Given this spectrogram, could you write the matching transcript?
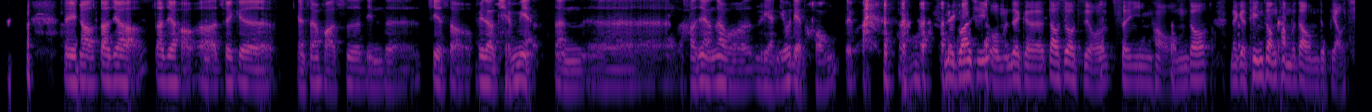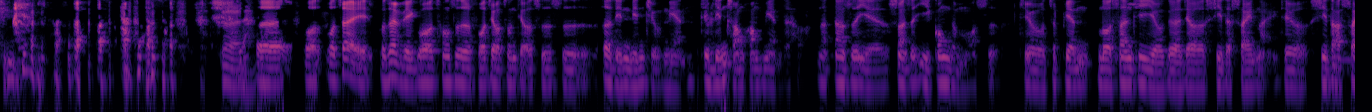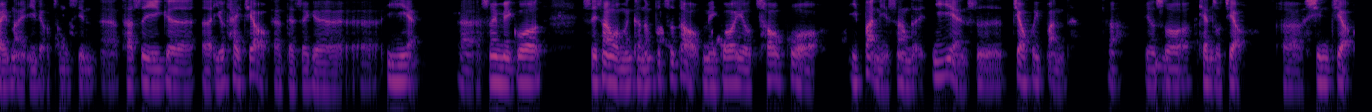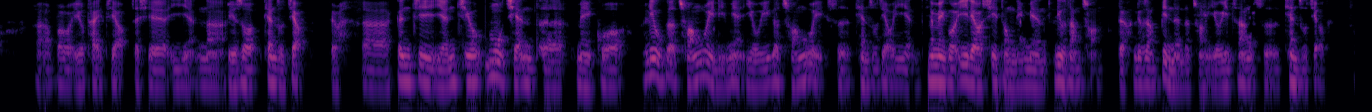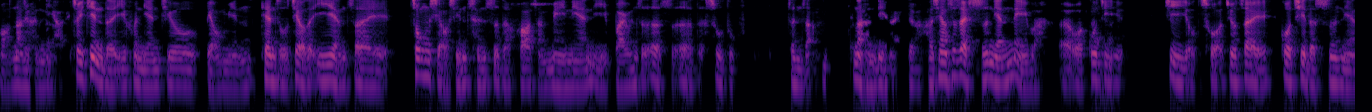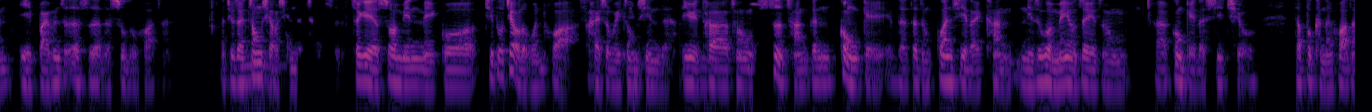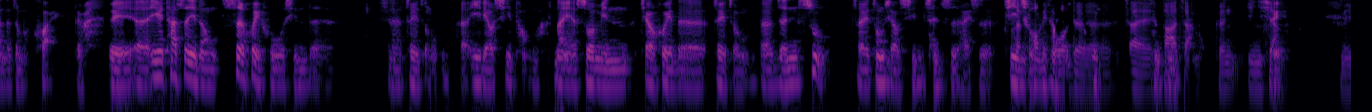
你 好，大家好，大家好。呃，这个演禅法师您的介绍非常全面，但呃，好像让我脸有点红，对吧？没关系，我们这个到时候只有声音哈，我们都那个听众看不到我们的表情。对，呃，我我在我在美国从事佛教宗教师是二零零九年，就临床方面的哈，那当时也算是义工的模式。就这边洛杉矶有个叫西德塞奈，就西达塞奈医疗中心，呃，它是一个呃犹太教呃的这个呃医院，呃，所以美国实际上我们可能不知道，美国有超过一半以上的医院是教会办的啊，比如说天主教、呃新教啊，包括犹太教这些医院。那比如说天主教，对吧？呃，根据研究，目前的美国。六个床位里面有一个床位是天主教医院的。那美国医疗系统里面六张床，对，六张病人的床有一张是天主教的，哦，那就很厉害。最近的一份研究表明，天主教的医院在中小型城市的发展每年以百分之二十二的速度增长，那很厉害，对吧？好像是在十年内吧，呃，我估计记忆有错，就在过去的十年以百分之二十二的速度发展。就在中小型的城市，这个也说明美国基督教的文化还是为中心的，因为它从市场跟供给的这种关系来看，你如果没有这种呃供给的需求，它不可能发展的这么快，对吧？对，呃，因为它是一种社会服务型的呃这种呃医疗系统嘛，那也说明教会的这种呃人数在中小型城市还是基础非常多的在发展。跟影响，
